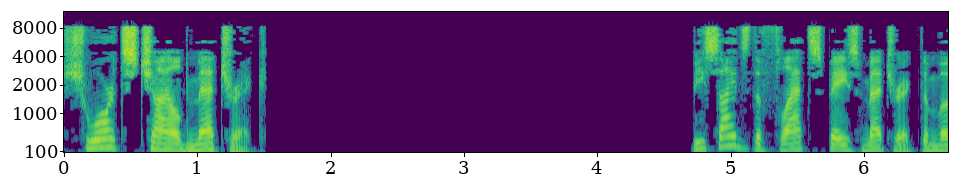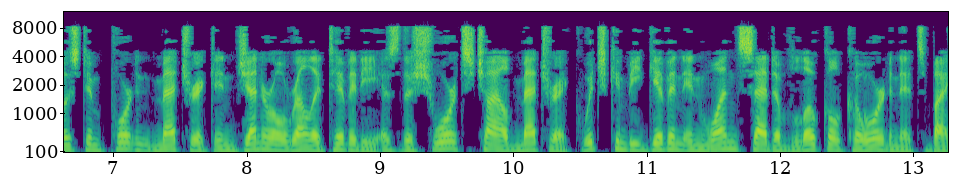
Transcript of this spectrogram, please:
Schwarzschild metric Besides the flat space metric the most important metric in general relativity is the Schwarzschild metric which can be given in one set of local coordinates by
